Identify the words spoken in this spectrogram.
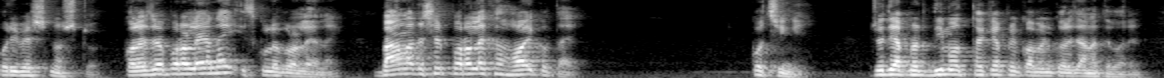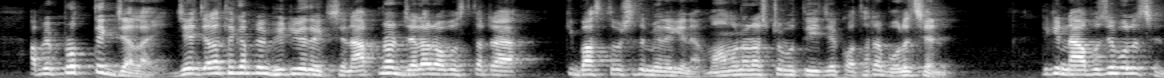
পরিবেশ নষ্ট। কলেজে পড়ালেখা নাই স্কুলে পড়ালেখা নাই। বাংলাদেশের পড়ালেখা হয় কোথায়? কোচিংয়ে। যদি আপনার দ্বিমত থাকে, আপনি কমেন্ট করে জানাতে পারেন। আপনি প্রত্যেক জেলায়, যে জেলা থেকে আপনি ভিডিও দেখছেন, আপনার জেলার অবস্থাটা কি বাস্তবের সাথে মেলে কিনা? মহামান্য রাষ্ট্রপতি যে কথাটা বলেছেন, এটা কি না বুঝে বলেছেন?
